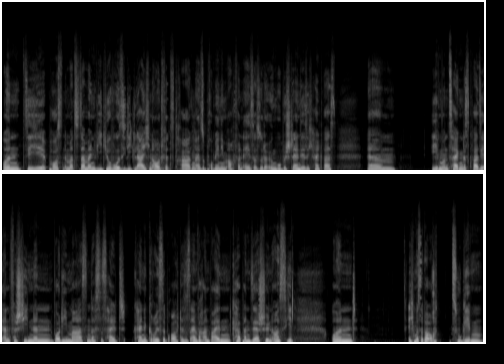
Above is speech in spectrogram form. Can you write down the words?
und sie posten immer zusammen ein Video, wo sie die gleichen Outfits tragen, also probieren eben auch von ASOS oder irgendwo bestellen sie sich halt was. Ähm, eben und zeigen das quasi an verschiedenen Bodymaßen, dass es halt keine Größe braucht, dass es einfach an beiden Körpern sehr schön aussieht. Und ich muss aber auch zugeben,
